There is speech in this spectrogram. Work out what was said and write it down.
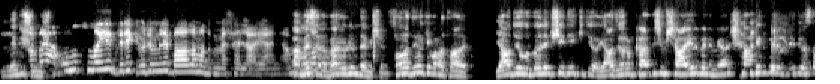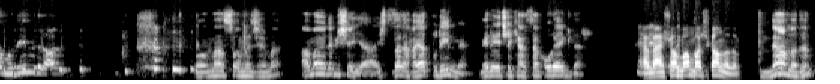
Ne Ama düşünmüştün? ya unutmayı direkt ölümle bağlamadım mesela yani. Ama Ha, o mesela ben ölüm demişim. Sonra diyor ki bana Tarık ya diyor bu böyle bir şey değil ki diyor. Ya diyorum kardeşim şair benim ya. Şair benim. Ne diyorsam o değil midir abi? Ondan sonracığıma ama öyle bir şey ya. İşte zaten hayat bu değil mi? Nereye çekersen oraya gider. Ya ben şu an bambaşka anladım. Ne anladın?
